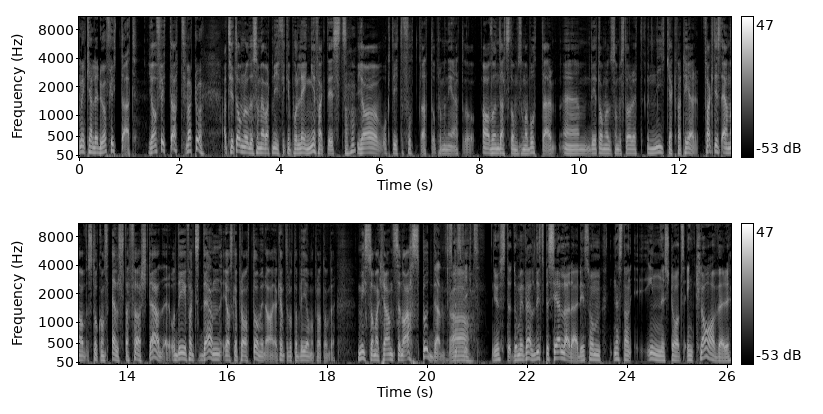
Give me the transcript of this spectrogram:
Men Kalle, du har flyttat. Jag har flyttat. Vart då? Till ett område som jag varit nyfiken på länge faktiskt. Aha. Jag har åkt dit och fotat och promenerat och avundats de som har bott där. Ehm, Det är ett område som består av rätt unika kvarter. Faktiskt en av Stockholms äldsta förstäder och det är faktiskt den jag ska prata om idag. Jag kan inte låta bli om att prata om det. Midsommarkransen och Aspudden specifikt. Just det, de är väldigt speciella där. Det är som nästan innerstadsenklaver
